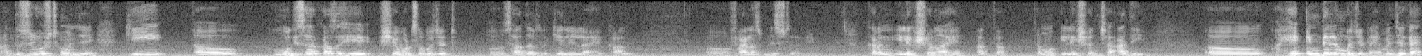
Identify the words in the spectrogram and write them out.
आणि दुसरी गोष्ट म्हणजे की मोदी सरकारचं हे शेवटचं बजेट सादर केलेलं आहे काल फायनान्स मिनिस्टरने कारण इलेक्शन आहे आता त्यामुळे इलेक्शनच्या आधी हे इंटरिम बजेट आहे. म्हणजे काय?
